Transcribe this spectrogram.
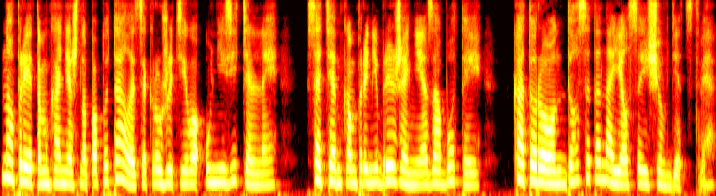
но при этом, конечно, попыталась окружить его унизительной, с оттенком пренебрежения заботой, которую он досыта наелся еще в детстве.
